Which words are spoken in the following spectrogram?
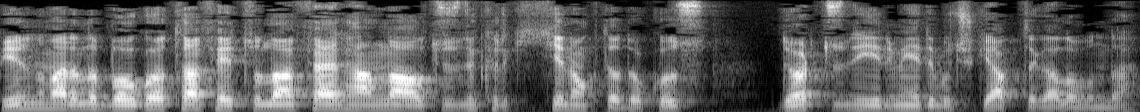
Bir numaralı Bogota Fethullah Felhan'la 642.9, 427.5 yaptı galobunda.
